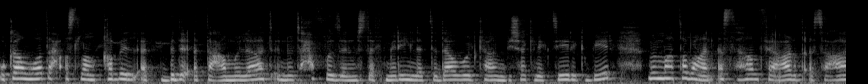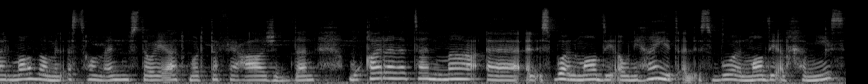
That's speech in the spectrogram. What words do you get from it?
وكان واضح أصلا قبل بدء التعاملات أنه تحفز المستثمرين للتداول كان بشكل كتير كبير مما طبعا أسهم في عرض أسعار معظم الأسهم عند مستويات مرتفعة جدا مقارنة مع آه، الأسبوع الماضي أو نهاية الأسبوع الماضي الخميس.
